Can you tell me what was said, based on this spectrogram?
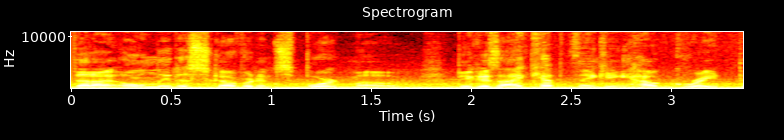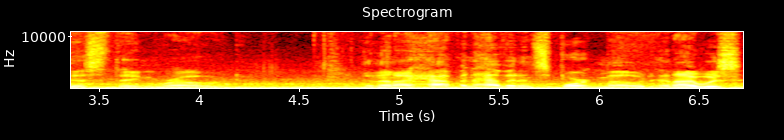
that I only discovered in sport mode because I kept thinking how great this thing rode. And then I happened to have it in sport mode and I was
